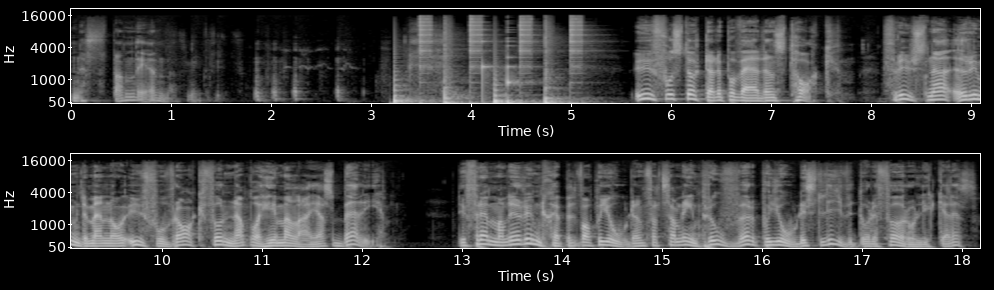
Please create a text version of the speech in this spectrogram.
Nästan det enda som inte finns. Ufo störtade på världens tak. Frusna rymdmän och ufo-vrak funna på Himalayas berg. Det främmande rymdskeppet var på jorden för att samla in prover på jordiskt liv då det förolyckades.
